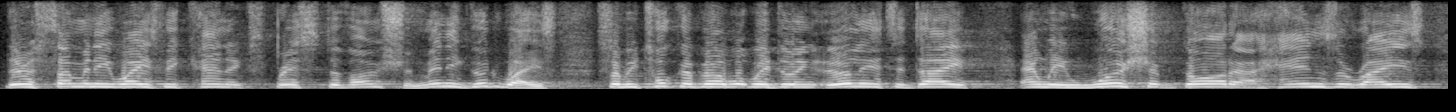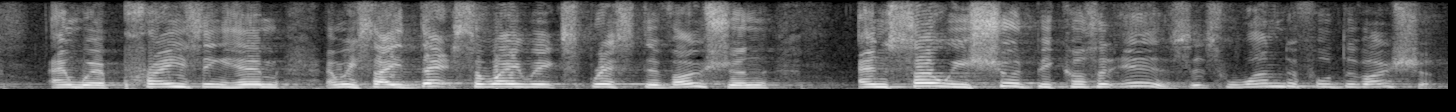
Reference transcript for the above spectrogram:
There are so many ways we can express devotion, many good ways. So we talk about what we're doing earlier today, and we worship God, our hands are raised, and we're praising Him, and we say that's the way we express devotion. And so we should because it is. It's wonderful devotion.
